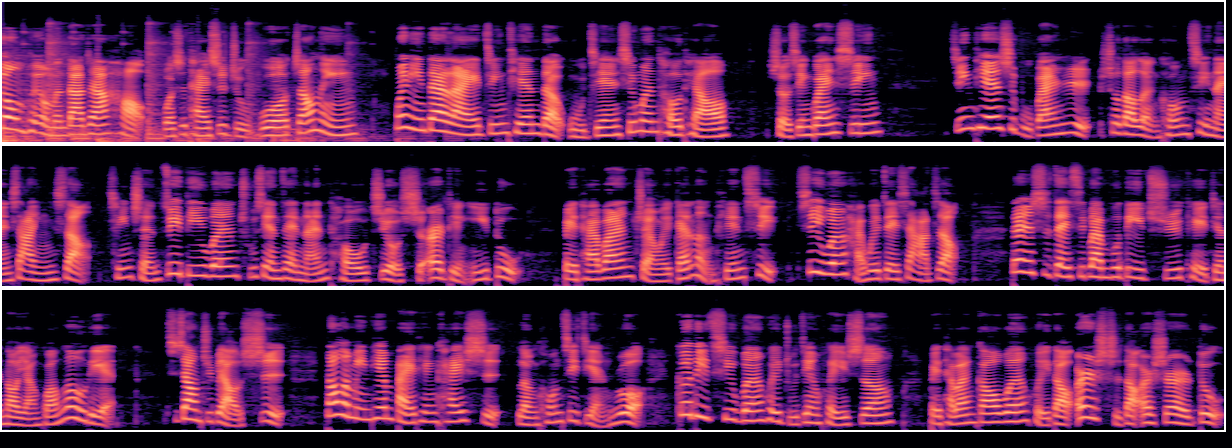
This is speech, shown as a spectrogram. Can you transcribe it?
众朋友们，大家好，我是台视主播张宁，为您带来今天的午间新闻头条。首先关心，今天是补班日，受到冷空气南下影响，清晨最低温出现在南投，只有十二点一度。北台湾转为干冷天气，气温还会再下降，但是在西半部地区可以见到阳光露脸。气象局表示，到了明天白天开始，冷空气减弱，各地气温会逐渐回升，北台湾高温回到二十到二十二度。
